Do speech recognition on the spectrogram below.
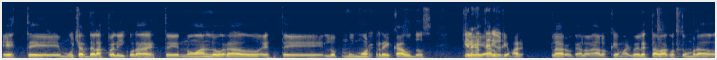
este, muchas de las películas este, no han logrado este, los mismos recaudos que, las anteriores. Claro, que a los, a los, que Marvel estaba acostumbrado.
